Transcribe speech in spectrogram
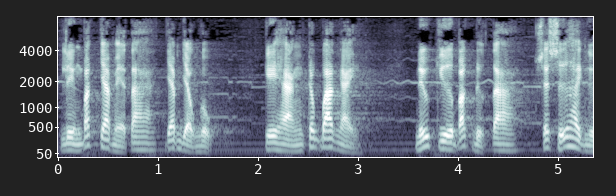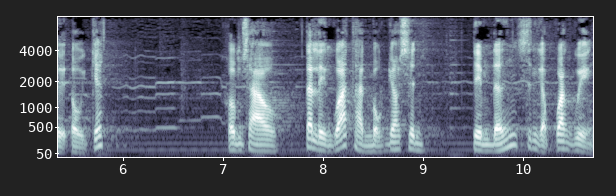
liền bắt cha mẹ ta giam vào ngục kỳ hạn trong ba ngày. Nếu chưa bắt được ta, sẽ xử hai người tội chết. Hôm sau, ta liền hóa thành một nho sinh, tìm đến xin gặp quan quyền,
